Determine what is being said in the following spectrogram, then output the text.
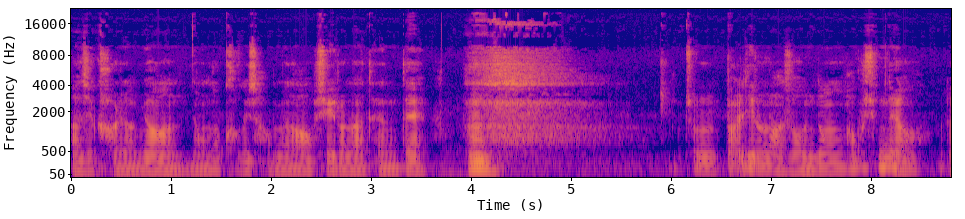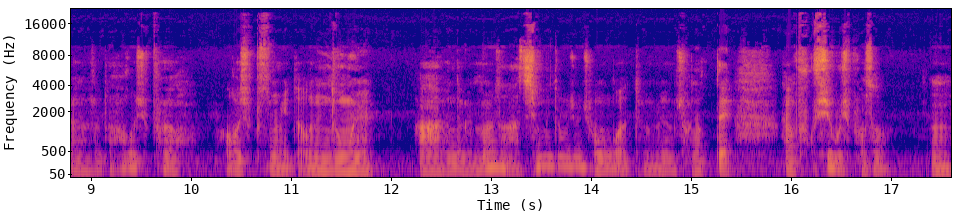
까지 가려면 넉넉하게 잡으면 9시에 일어나야 되는데 음, 좀 빨리 일어나서 운동하고 싶네요. 네, 저도 하고 싶어요. 하고 싶습니다. 운동을 아 근데 웬만해서 아침 운동 좀 좋은 것 같아요 왜냐면 저녁 때 그냥 푹 쉬고 싶어서 음.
